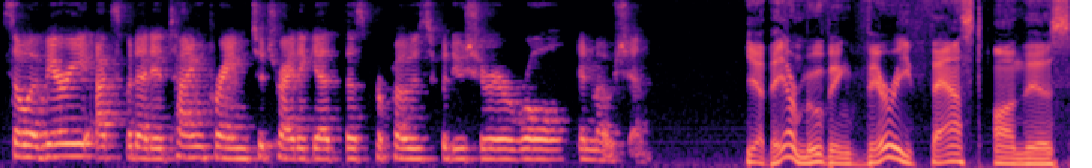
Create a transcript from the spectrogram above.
So a very expedited time frame to try to get this proposed fiduciary rule in motion. Yeah, they are moving very fast on this.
